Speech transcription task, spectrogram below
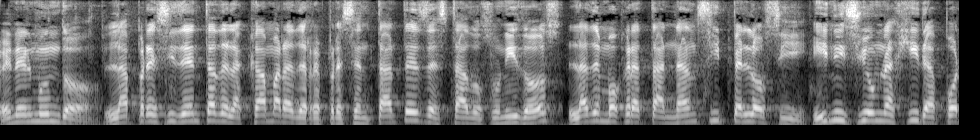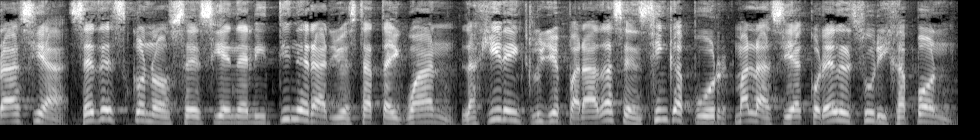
En el mundo, la presidenta de la Cámara de Representantes de Estados Unidos, la demócrata Nancy Pelosi, inició una gira por Asia. Se desconoce si en el itinerario está Taiwán. La gira incluye paradas en Singapur, Malasia, Corea del Sur y Japón.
